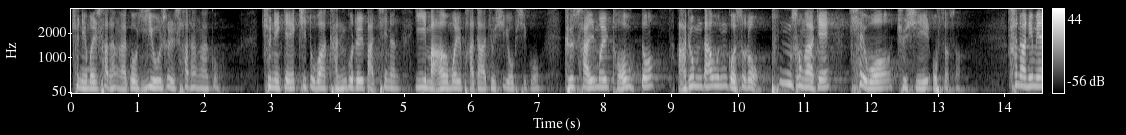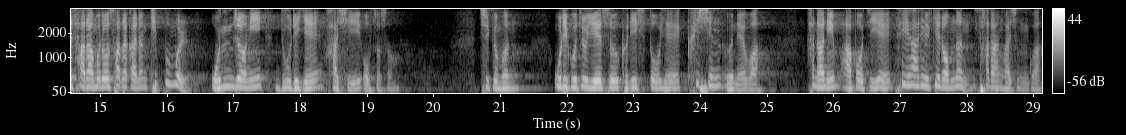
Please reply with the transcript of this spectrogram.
주님을 사랑하고 이웃을 사랑하고 주님께 기도와 간구를 바치는 이 마음을 받아 주시옵시고 그 삶을 더욱더 아름다운 것으로 풍성하게 채워 주시옵소서. 하나님의 사람으로 살아가는 기쁨을 온전히 누리게 하시옵소서. 지금은 우리 구주 예수 그리스도의 크신 은혜와 하나님 아버지의 헤아릴 길 없는 사랑하심과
